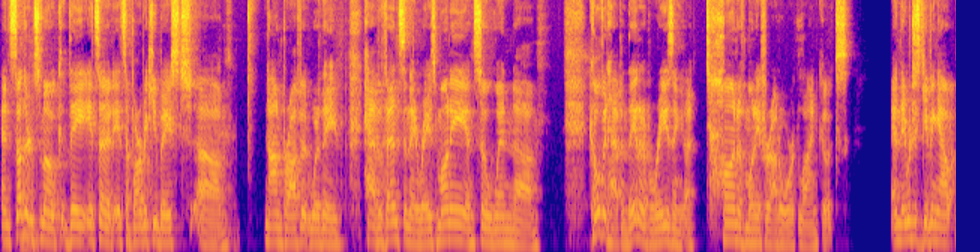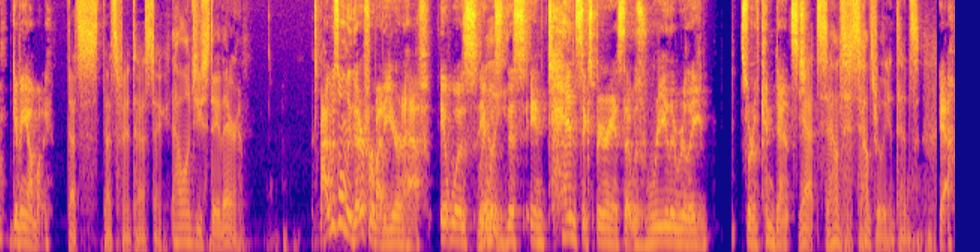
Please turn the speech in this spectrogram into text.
and Southern Smoke they it's a it's a barbecue based um, nonprofit where they have events and they raise money. And so when um, COVID happened, they ended up raising a ton of money for out of work line cooks, and they were just giving out giving out money. That's that's fantastic. How long did you stay there? I was only there for about a year and a half. It was really? it was this intense experience that was really really sort of condensed. Yeah, it sounds it sounds really intense. Yeah.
